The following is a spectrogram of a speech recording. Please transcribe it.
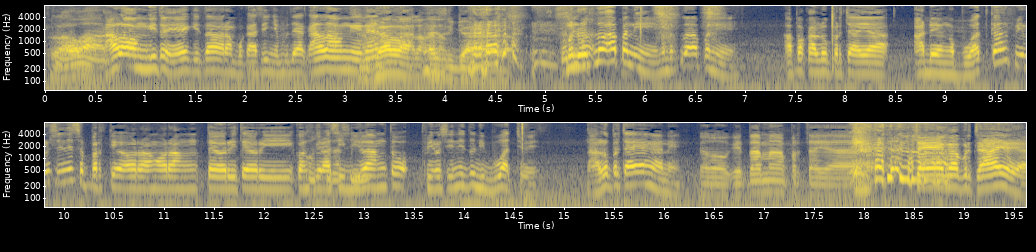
Kelawar. kalong gitu ya kita orang bekasi nyebutnya kalong ya kan galak. menurut lu apa nih menurut lu apa nih apakah lu percaya ada yang ngebuat kah virus ini seperti orang-orang teori-teori konspirasi, Konspirasi. bilang tuh virus ini tuh dibuat cuy nah lu percaya nggak nih Kalau kita mah percaya Percaya nggak percaya ya?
